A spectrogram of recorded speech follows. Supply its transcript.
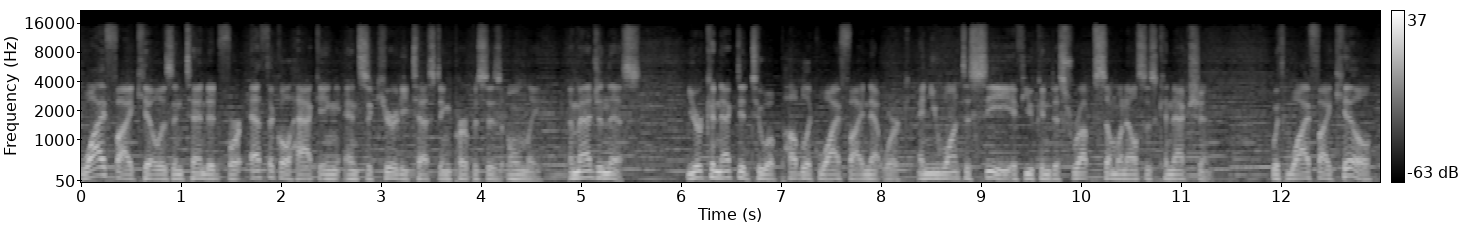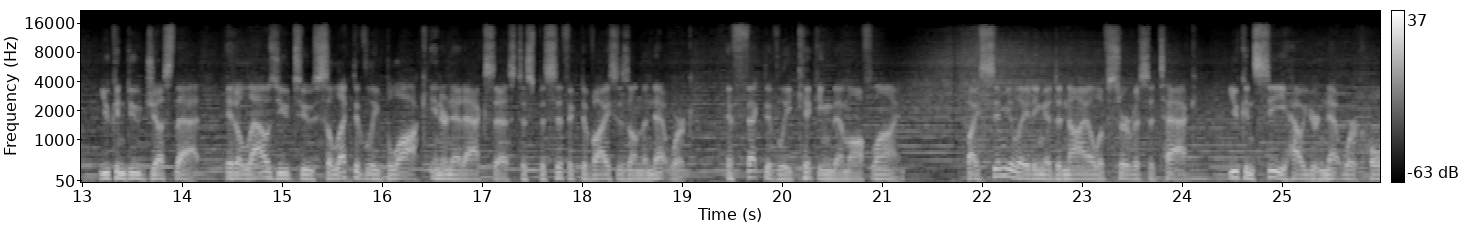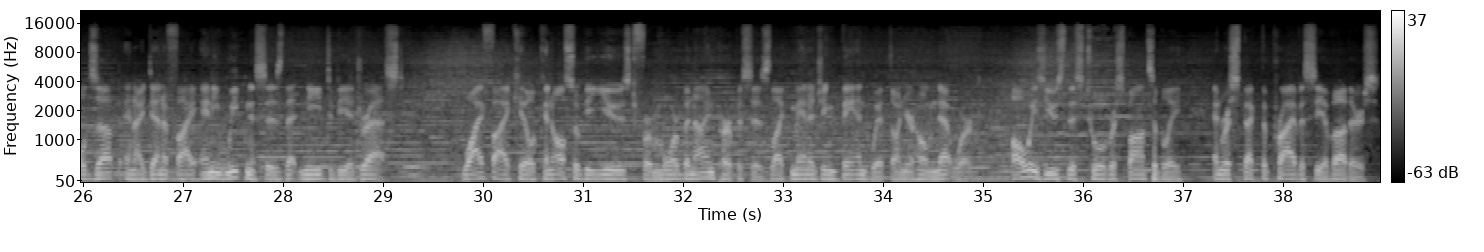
WiFiKill is intended for ethical hacking and security testing purposes only. Imagine this. You're connected to a public Wi-Fi network and you want to see if you can disrupt someone else's connection. With WiFiKill, you can do just that. It allows you to selectively block internet access to specific devices on the network, effectively kicking them offline. By simulating a denial of service attack, you can see how your network holds up and identify any weaknesses that need to be addressed. WiFiKill can also be used for more benign purposes like managing bandwidth on your home network. Always use this tool responsibly and respect the privacy of others.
